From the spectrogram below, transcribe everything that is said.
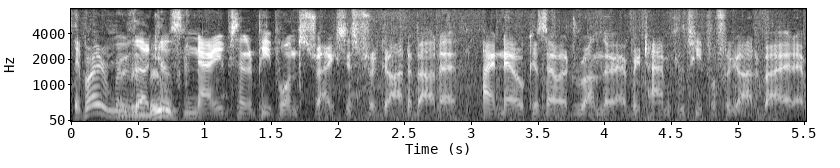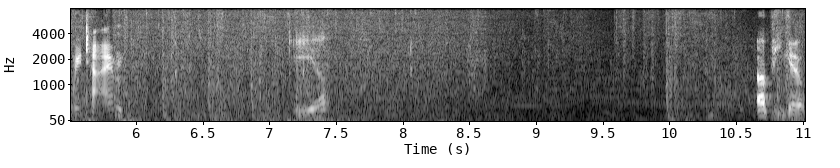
They probably removed They that because 90% of people in strikes just forgot about it. I know because I would run there every time because people forgot about it every time. Yep. Up you go.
